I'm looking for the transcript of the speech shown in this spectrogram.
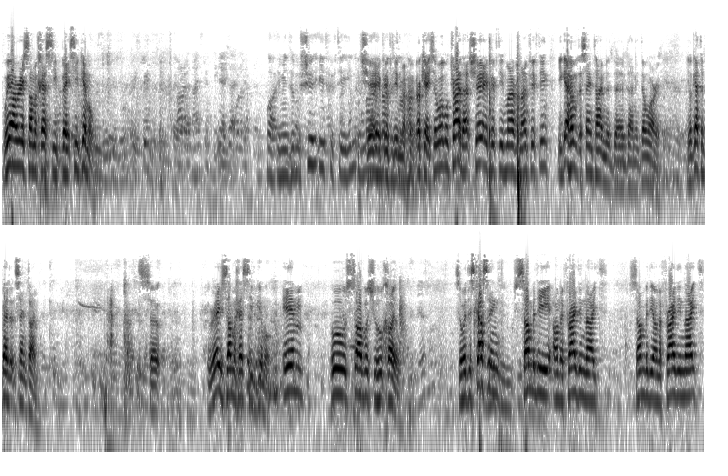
We are Reish Samaches Sif Gimel. What, you mean to Shiur 815? Shiur 815 Okay, so we'll, we'll try that. Shiur 815, Marv 915. You get home at the same time, uh, Danny, don't worry. You'll get to bed at the same time. So, Reish Samaches Sif Gimel. Im Hu Savu Shuhu Choyl. So we're discussing somebody on a Friday night, somebody on a Friday night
